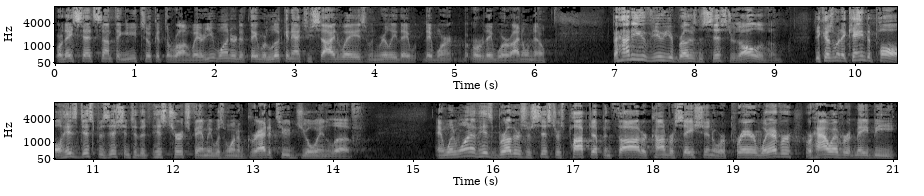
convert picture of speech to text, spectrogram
Or they said something and you took it the wrong way. Or you wondered if they were looking at you sideways when really they, they weren't, or they were, I don't know. But how do you view your brothers and sisters, all of them? Because when it came to Paul, his disposition to the, his church family was one of gratitude, joy, and love. And when one of his brothers or sisters popped up in thought or conversation or prayer, whatever or however it may be,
